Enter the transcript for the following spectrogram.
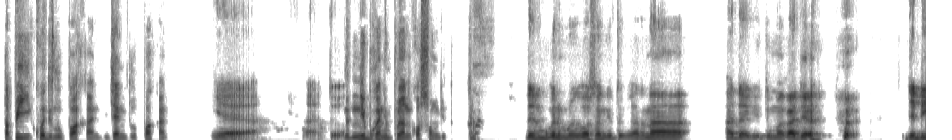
Tapi kok dilupakan? Jangan dilupakan. ya. Nah, itu. Dan ini bukan himpunan kosong gitu. Dan bukan benar kosong gitu karena ada gitu makanya jadi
